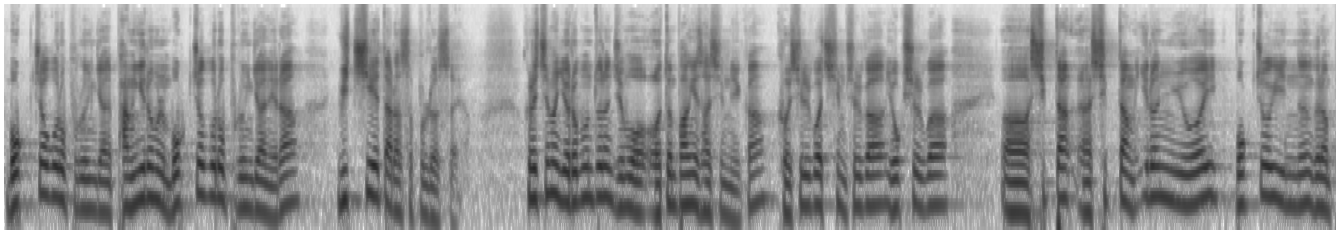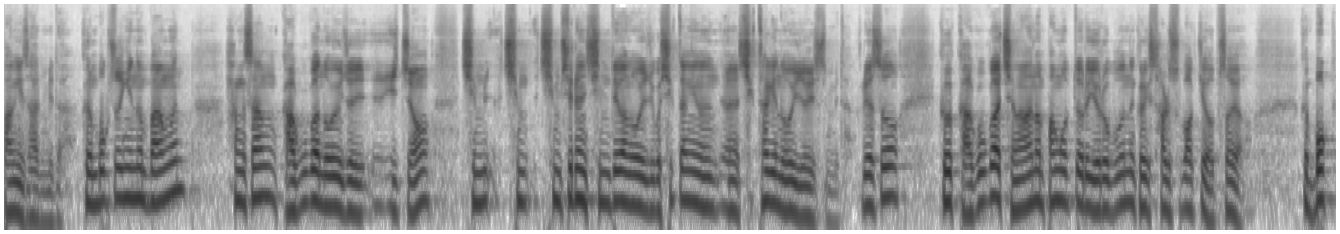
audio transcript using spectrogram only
목적으로 부르는 게 아니라 방 이름을 목적으로 부르는 게 아니라 위치에 따라서 불렀어요. 그렇지만 여러분들은 지금 뭐 어떤 방에 사십니까? 거실과 침실과 욕실과 어, 식당, 어, 식당 이런 류의 목적이 있는 그런 방에 삽니다. 그런 목적이 있는 방은 항상 가구가 놓여져 있죠. 침, 침, 침실은 침대가 놓여지고 식당에는 어, 식탁이 놓여져 있습니다. 그래서 그 가구가 정하는 방법대로 여러분은 그렇게 살 수밖에 없어요. 그 목,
